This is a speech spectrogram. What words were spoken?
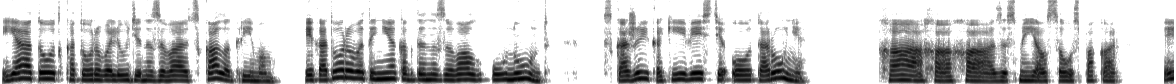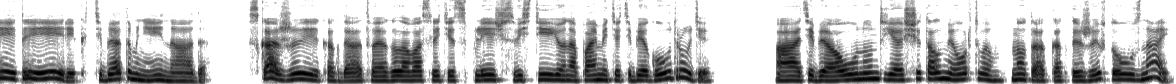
«Я тот, которого люди называют Скалагримом, и которого ты некогда называл Унунд. Скажи, какие вести о Таруне?» «Ха-ха-ха», — засмеялся Оспакар. «Эй ты, Эрик, тебя-то мне и надо. Скажи, когда твоя голова слетит с плеч, свести ее на память о тебе Гудруде? А тебя, Унунд, я считал мертвым, но так как ты жив, то узнай,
